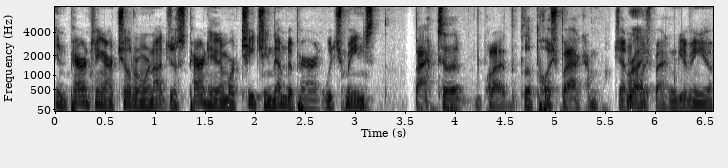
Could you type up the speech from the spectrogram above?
in parenting our children we're not just parenting them we're teaching them to parent which means back to the what I, the pushback i'm general Right. pushback i'm giving you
